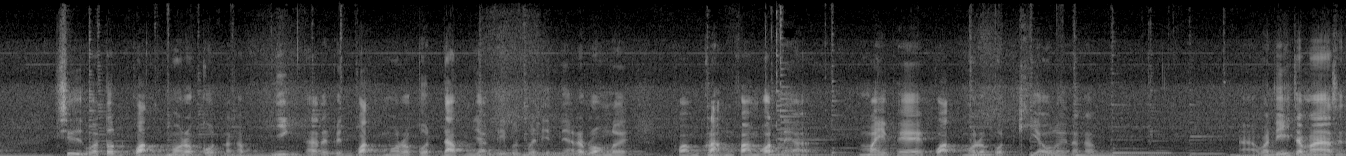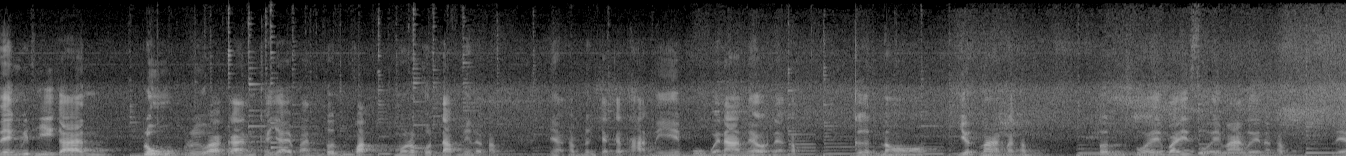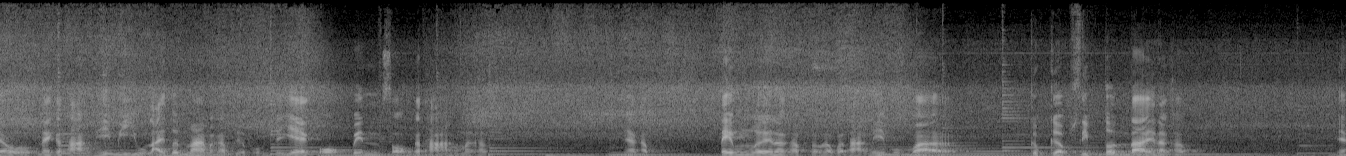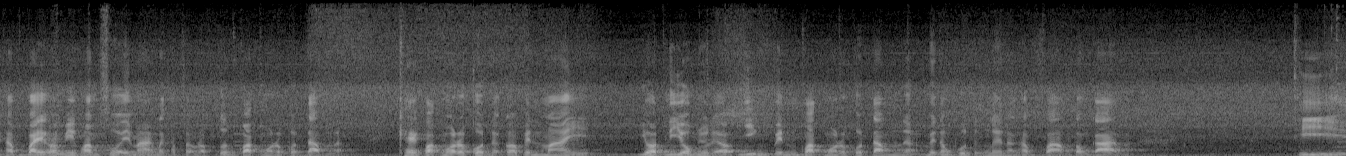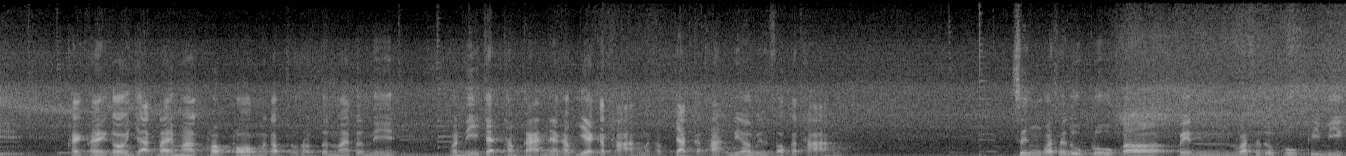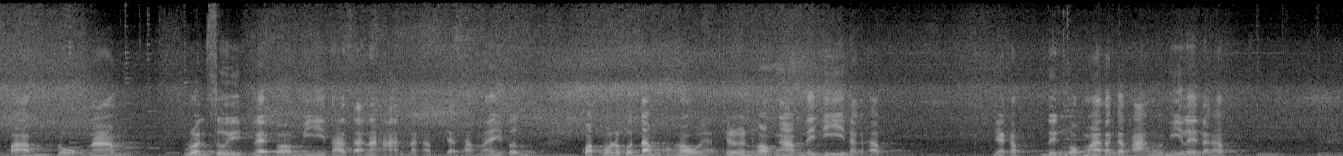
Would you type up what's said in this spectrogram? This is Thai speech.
ชื่อว่าต้นกวักมรกตนะครับ ยิ่งถ้าได้เป็นกวักมรกตดำอย่างที่เพื่อนๆเห็นเนี่ยรับรองเลยความขลังความฮอตเนี่ยไม่แพ้กวักมรกตเขียวเลยนะครับวันนี้จะมาแสดงวิธีการปลูกหรือว่าการขยายพันธุ์ต้นกวักมรกตดำนี่แหละครับเนี่ยครับเนื่องจากกระถางนี้ปลูกไว้นานแล้วเนะครับ เกิดหนอเยอะมากนะครับ ต้นสวยใบสวยมากเลยนะครับ แล้วในกระถางนี้มีอยู่หลายต้นมากนะครับ เดี๋ยวผมจะแยกออกเป็น 2 กระถางนะครับเนี่ยครับ เต็มเลยนะครับสำหรับกระถางนี้ผมว่าเกือบเกือบสิบต้นได้นะครับเนี่ยครับใบเขามีความสวยมากนะครับสำหรับต้นกวักมรกตดำนะแค่กวักมรกตเนี่ยก็เป็นไม้ยอดนิยมอยู่แล้ว ยิ่งเป็นกวักมรกตดำเนี่ยไม่ต้องพูดถึงเลยนะครับ ความต้องการ ที่ใครๆก็อยากได้มาครอบครองนะครับสำหรับต้นไม้ต้นนี้ วันนี้จะทำการเนี่ยครับแยกกระถางนะครับ จากกระถางเดียวเป็นสองกระถาง ซึ่งวัสดุปลูกก็เป็นวัสดุปลูกที่มีความโปร่งน้ำร่วนซุยและก็มีธาตุสารอาหารนะครับ จะทำให้ต้นกวักมรกตดำของเราเนี่ยเจริญงอกงามได้ดีนะครับเนี่ยครับดึงออกมาทั้งกระถางแบบนี้เลยนะครับ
